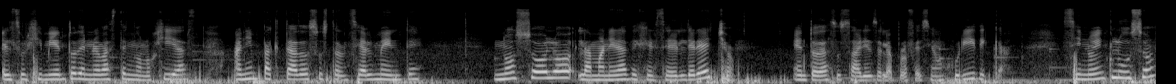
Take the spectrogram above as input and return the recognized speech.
el surgimiento de nuevas tecnologías han impactado sustancialmente no solo la manera de ejercer el derecho en todas sus áreas de la profesión jurídica, sino incluso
